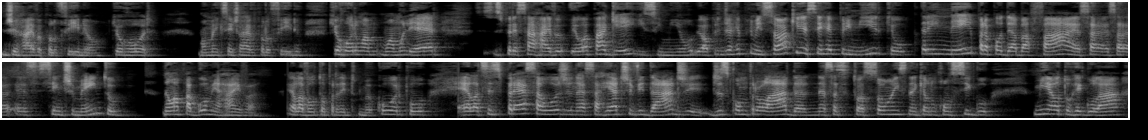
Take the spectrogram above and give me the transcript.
de raiva pelo filho, que horror. Uma mãe que sente raiva pelo filho, que horror uma, uma mulher expressar raiva, eu apaguei isso em mim, eu, eu, aprendi a reprimir. Só que esse reprimir, que eu treinei para poder abafar essa, essa, esse sentimento, não apagou minha raiva. Ela voltou para dentro do meu corpo. Ela se expressa hoje nessa reatividade descontrolada nessas situações, né, que eu não consigo me autorregular.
